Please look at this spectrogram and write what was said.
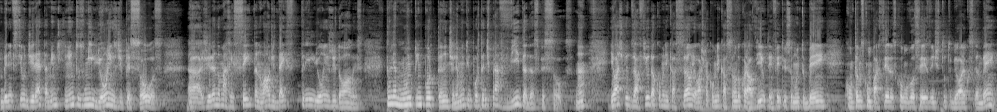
beneficiam diretamente 500 milhões de pessoas, uh, gerando uma receita anual de 10 trilhões de dólares. Então ele é muito importante, ele é muito importante para a vida das pessoas, né? Eu acho que o desafio da comunicação, eu acho que a comunicação do Coral Vivo tem feito isso muito bem. Contamos com parceiros como vocês do Instituto Bióicos também,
